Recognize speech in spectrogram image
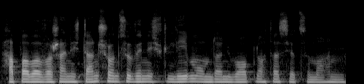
Hab aber wahrscheinlich dann schon zu wenig Leben, um dann überhaupt noch das hier zu machen.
